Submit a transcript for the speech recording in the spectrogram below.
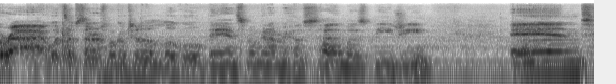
Alright, what's up, Sunners? Welcome to another local band smoking. I'm your host, Tyler Most BG. And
